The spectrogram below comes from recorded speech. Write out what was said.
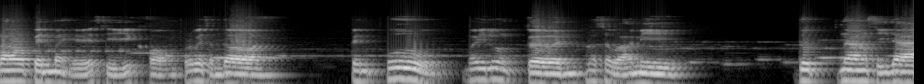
เราเป็นมเหสีของพระเวสสันดร เป็นผู้ไม่ล่วงเกินพระสวามี ดุจนางสีดา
